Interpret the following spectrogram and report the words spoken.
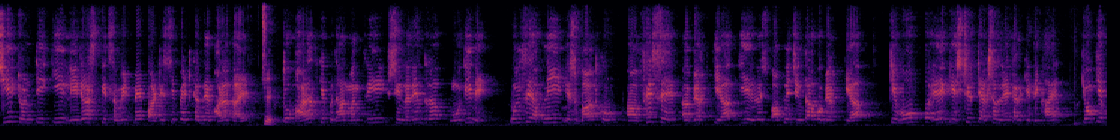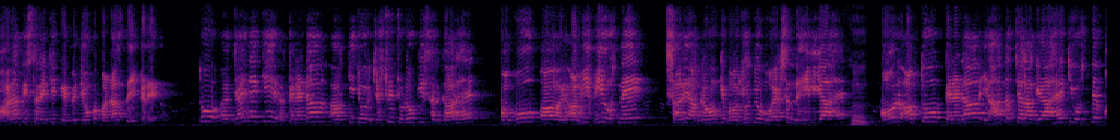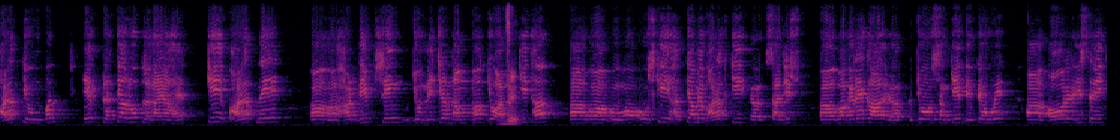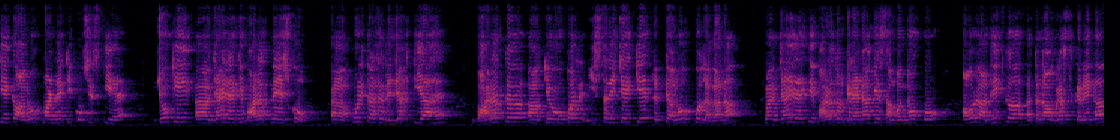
जी ट्वेंटी की लीडर्स की समिट में पार्टिसिपेट करने भारत आए। तो भारत के प्रधानमंत्री श्री नरेंद्र मोदी ने उनसे अपनी इस बात को फिर से व्यक्त किया कि अपनी चिंता को व्यक्त किया कि वो एक स्ट्रिक्ट एक्शन लेकर के दिखाएँ। क्योंकि भारत इस तरह की गतिविधियों को बर्दाश्त नहीं करेगा। तो ज़ाहिर है कि कनाडा की जो जस्टिन ट्रूडो की सरकार है वो अभी भी उसने सारे आग्रहों के बावजूद भी वो एक्शन नहीं लिया है। हम्म। और अब तो कनाडा यहाँ तक चला गया है कि उसने भारत के ऊपर एक प्रत्यारोप लगाया है कि भारत ने हरदीप सिंह जो निज्जर नामक जो आतंकी था उसकी हत्या में भारत की साजिश वगैरह का जो संकेत देते हुए और इस तरीके का आरोप मारने की कोशिश की है जो कि ज़ाहिर है कि भारत ने इसको पूरी तरह से रिजेक्ट किया है। भारत के ऊपर इस तरीके के प्रत्यारोप को लगाना ज़ाहिर है कि भारत और कनाडा के संबंधों को और अधिक तनावग्रस्त करेगा।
